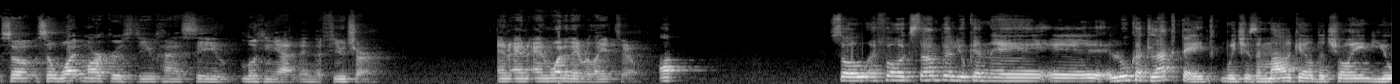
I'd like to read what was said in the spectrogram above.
So, so what markers do you kind of see looking at in the future, and and, and what do they relate to? Uh, so, uh, for example, you can uh, uh, look at lactate, which is a marker that's showing you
